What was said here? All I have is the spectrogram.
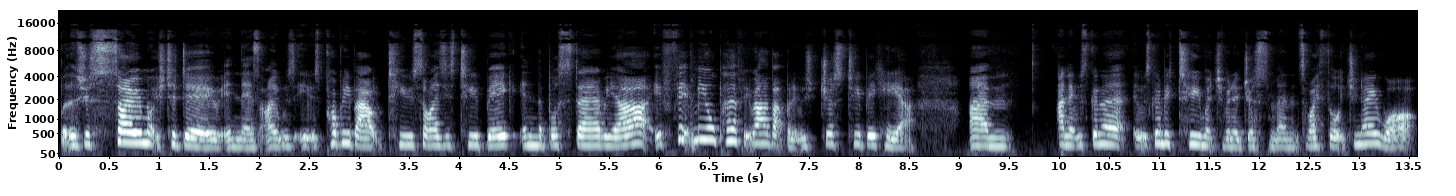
But there's just so much to do in this. I was, it was probably about two sizes too big in the bust area. It fit me all perfectly around the back, but it was just too big here. Um, and it was gonna, it was gonna be too much of an adjustment. So I thought, you know what?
